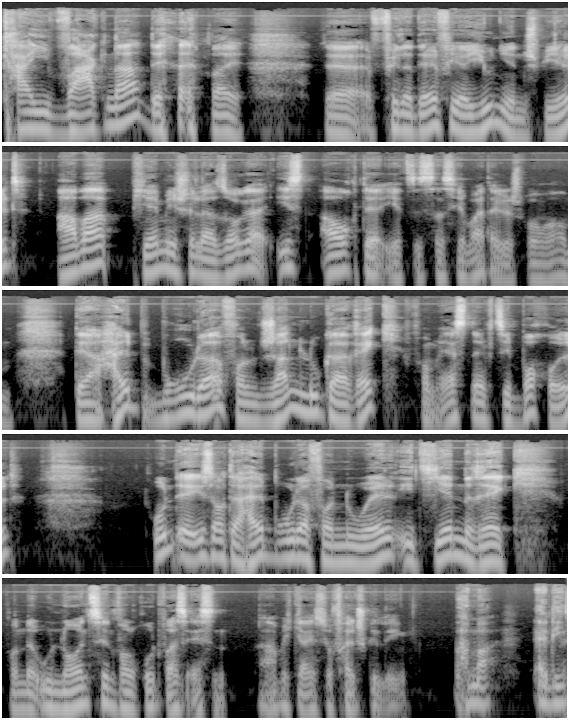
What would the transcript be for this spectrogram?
Kai Wagner, der bei der Philadelphia Union spielt. Aber Pierre-Michel Lasogga ist auch der, jetzt ist das hier weitergesprungen, warum? Der Halbbruder von Gianluca Reck vom 1. FC Bocholt. Und er ist auch der Halbbruder von Noel Etienne Reck von der U19 von Rot-Weiß Essen. Da habe ich gar nicht so falsch gelegen. Hammer. Äh, die,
